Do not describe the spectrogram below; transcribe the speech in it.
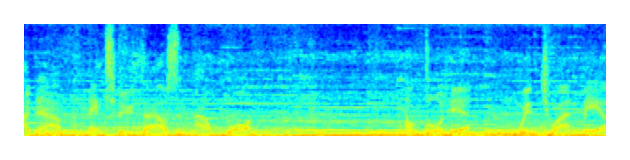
And now, in 2001, On board here with Joan Mir.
